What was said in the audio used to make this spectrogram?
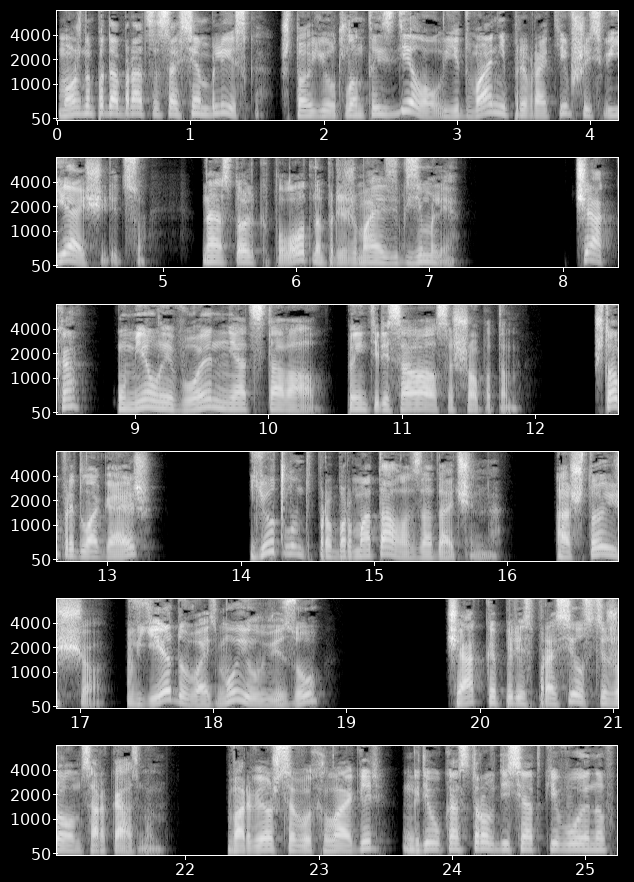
Можно подобраться совсем близко, что Ютланд и сделал, едва не превратившись в ящерицу, настолько плотно прижимаясь к земле. Чакка, умелый воин, не отставал, поинтересовался шепотом. «Что предлагаешь?» Ютланд пробормотал озадаченно. «А что еще? Въеду, возьму и увезу». Чакка переспросил с тяжелым сарказмом. «Ворвешься в их лагерь, где у костров десятки воинов,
